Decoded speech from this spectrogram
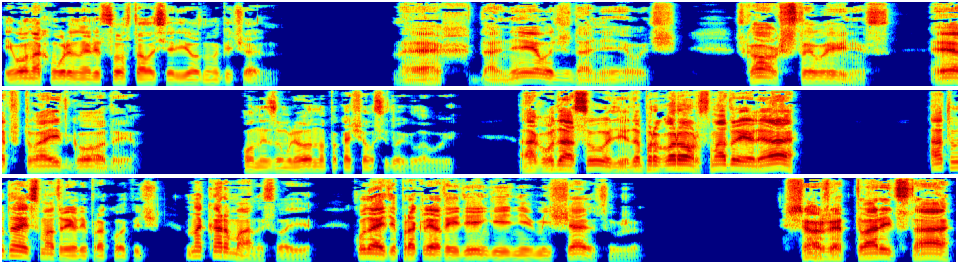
Его нахмуренное лицо стало серьезным и печальным. — Эх, Данилыч, Данилыч, сколько ж ты вынес! Это твои годы! Он изумленно покачал седой головой. — А куда судьи да прокурор смотрели, а? — А туда и смотрели, Прокопич, на карманы свои, куда эти проклятые деньги не вмещаются уже. — Что же это творится-то, а?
